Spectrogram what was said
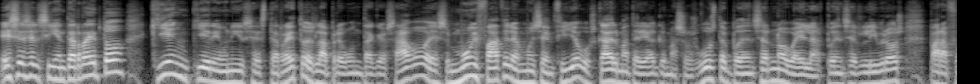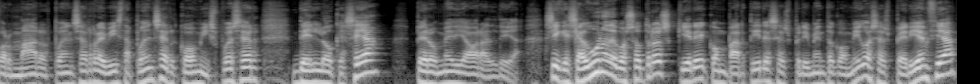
Ese es el siguiente reto. ¿Quién quiere unirse a este reto? Es la pregunta que os hago. Es muy fácil, es muy sencillo. Buscad el material que más os guste. Pueden ser novelas, pueden ser libros para formaros, pueden ser revistas, pueden ser cómics, puede ser de lo que sea pero media hora al día. Así que si alguno de vosotros quiere compartir ese experimento conmigo, esa experiencia,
